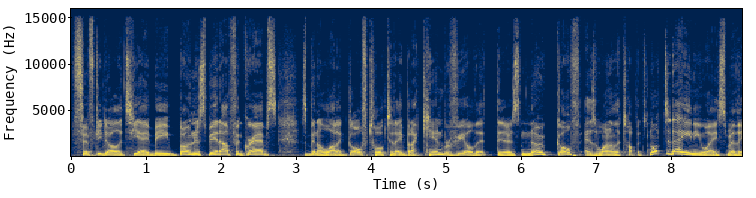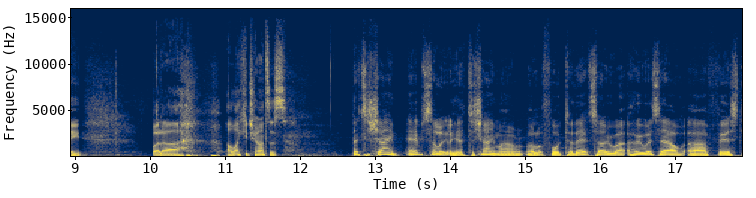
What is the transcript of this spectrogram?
$50 TAB bonus bet up for grabs. There's been a lot of golf talk today, but I can reveal that there's no golf as one of the topics. Not today, anyway, Smithy. But uh, I like your chances. That's a shame. Absolutely, that's a shame. I, I look forward to that. So, uh, who is our uh, first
